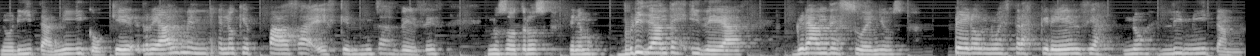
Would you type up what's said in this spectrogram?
Norita, Nico? Que realmente lo que pasa es que muchas veces nosotros tenemos brillantes ideas, grandes sueños, pero nuestras creencias nos limitan.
